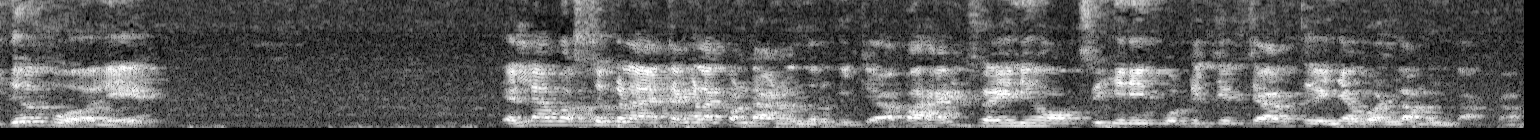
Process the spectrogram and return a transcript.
ഇതുപോലെ എല്ലാ വസ്തുക്കളും ആറ്റങ്ങളെ കൊണ്ടാണ് നിർമ്മിക്കുക. അപ്പോൾ ഹൈഡ്രജനും ഓക്സിജനെയും പൊട്ടിച്ച് ചേർത്ത് കഴിഞ്ഞാൽ വെള്ളം ഉണ്ടാക്കാം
